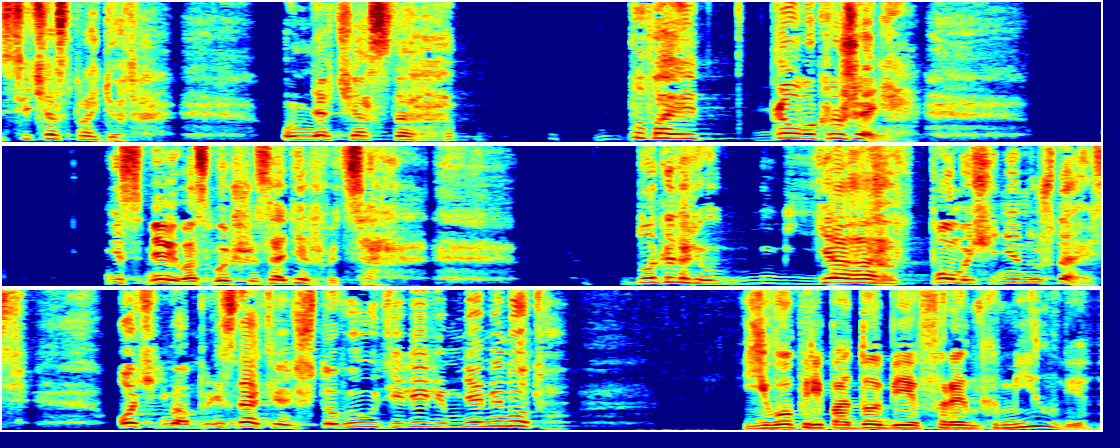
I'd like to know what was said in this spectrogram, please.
Сейчас пройдет. У меня часто бывает головокружение. Не смею вас больше задерживать, сэр. Благодарю. Я в помощи не нуждаюсь. Очень вам признателен, что вы уделили мне минуту. Его преподобие Фрэнк Милви,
